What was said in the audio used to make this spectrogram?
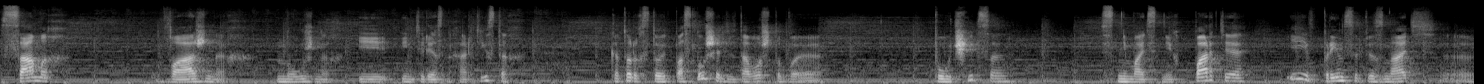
самых важных, нужных и интересных артистах, которых стоит послушать для того, чтобы поучиться, снимать с них партии и, в принципе, знать, э,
